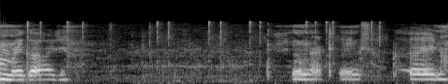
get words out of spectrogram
Oh my god. I'm not doing so good.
